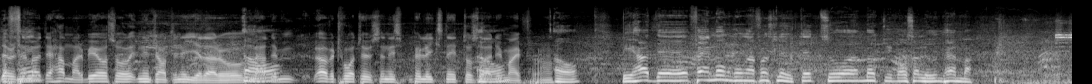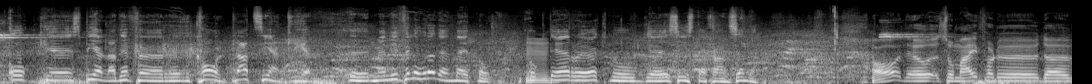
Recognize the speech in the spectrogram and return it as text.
Där Ja, fem- mötte Hammarby och så 1989 där och Ja. hade över 2000 i publiksnitt och så Ja. i MIF. Ja. Ja. Vi hade fem omgångar från slutet så mötte vi Vasalund hemma. Och eh, spelade för kvalplats egentligen. Eh, men vi förlorade den med 1-0. Mm. Och det rök nog eh, sista chansen där. Ja, det, så MIF har du, du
